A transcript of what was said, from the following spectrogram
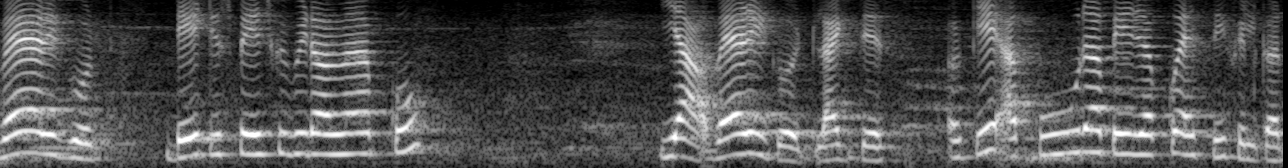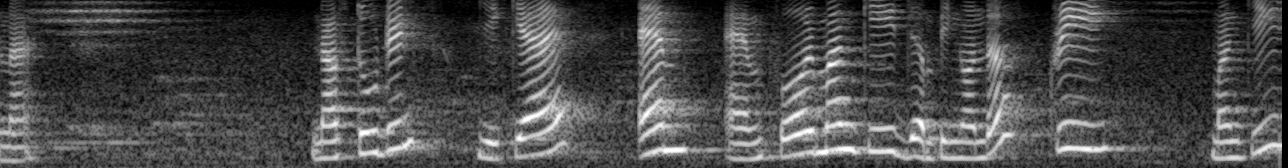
very good date इस पेज पे भी डालना है आपको। या very good like this okay, अब पूरा पेज आपको ऐसे ही फिल करना है। ना स्टूडेंट्स ये क्या है? M M for monkey jumping on the tree monkey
